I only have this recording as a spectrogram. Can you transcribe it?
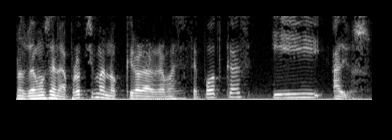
Nos vemos en la próxima, no quiero alargar más este podcast y adiós.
